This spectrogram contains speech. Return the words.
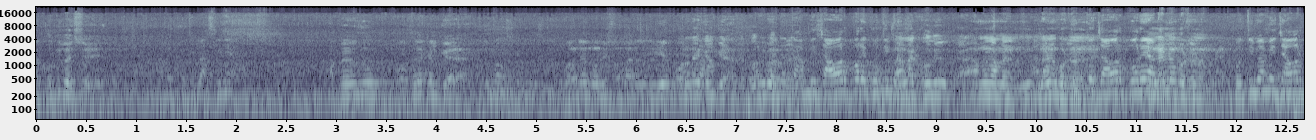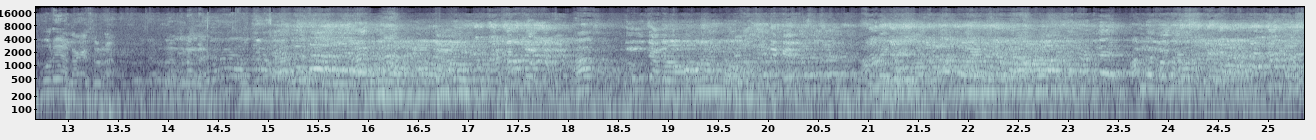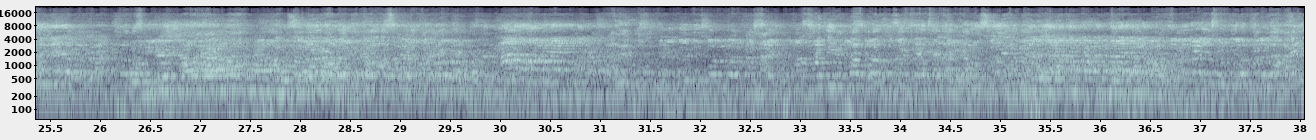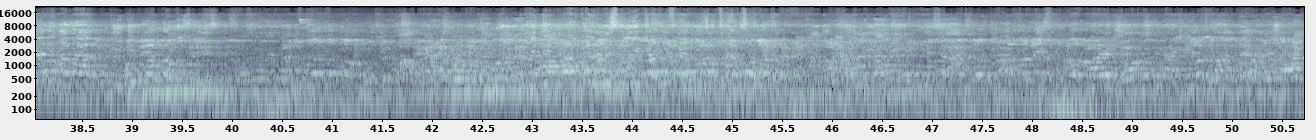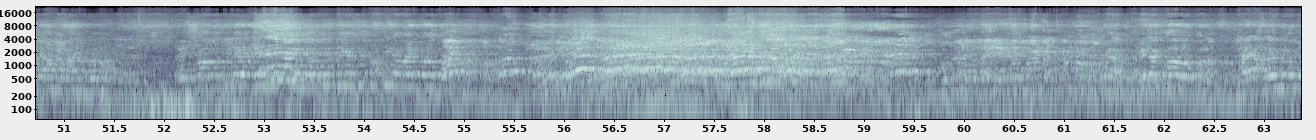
ক্ষতি পাইছে আমি খুঁজে পাচ্ছি না। আপনি কালকে মনে সবার ইয়ে বলে কালকে ক্ষতি আমি যাওয়ার পরে ক্ষতি না না ক্ষতি আপনার নামে নামে বসেন তো যাওয়ার পরে আমি- নামে। বসেন আপনি ক্ষতি আমি যাওয়ার পরে আমি লাগাইছো না আপনার নামে। ক্ষতি যাওয়ার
